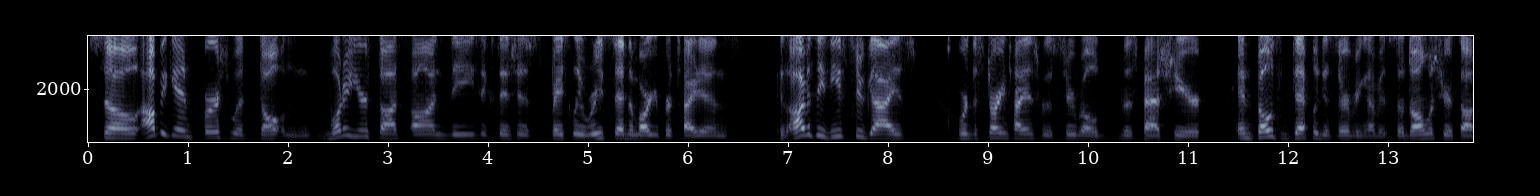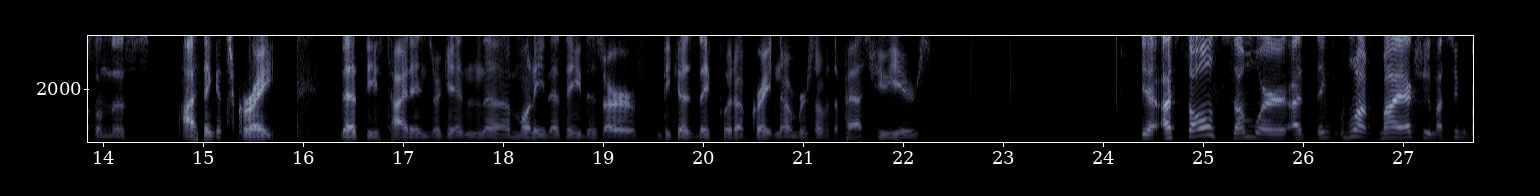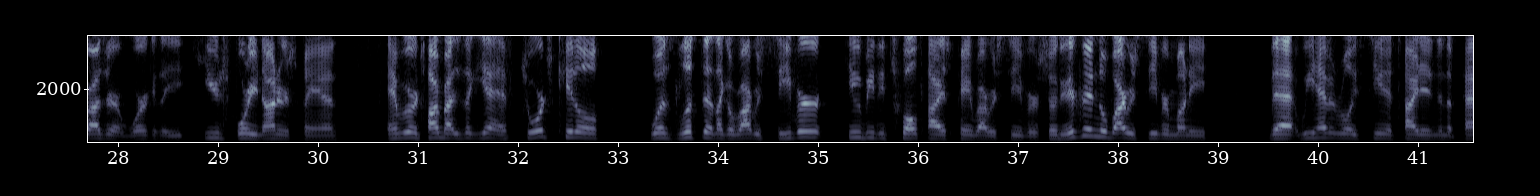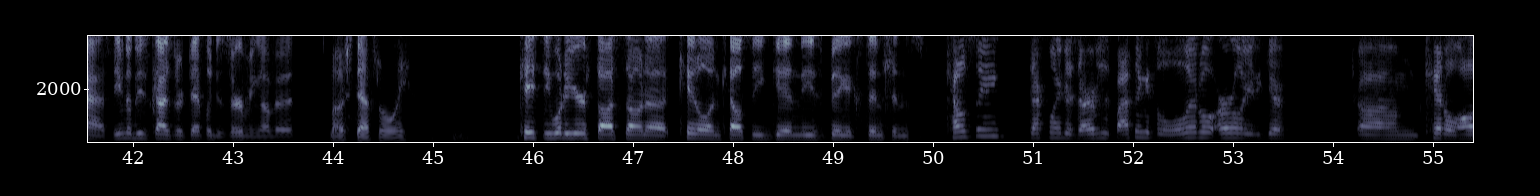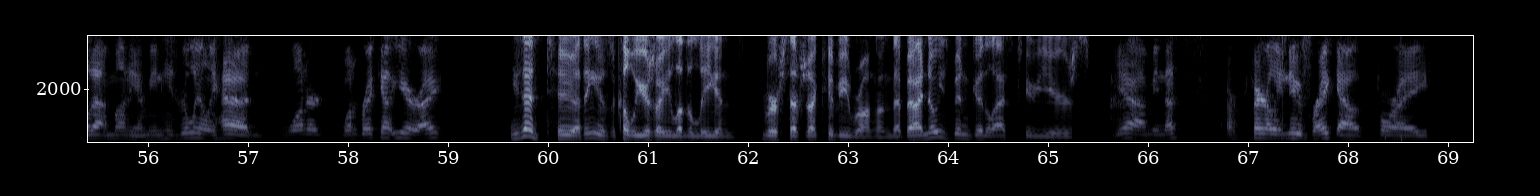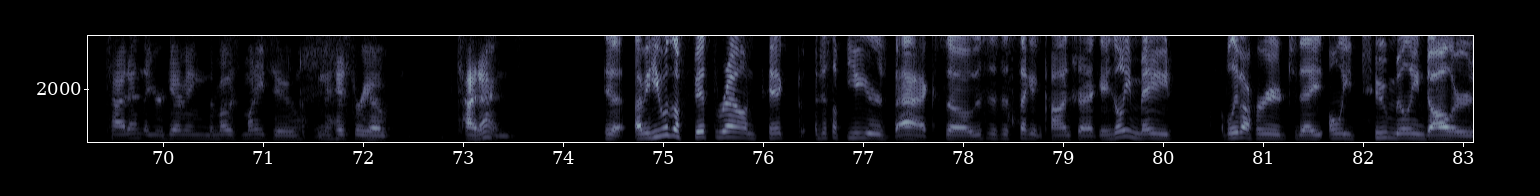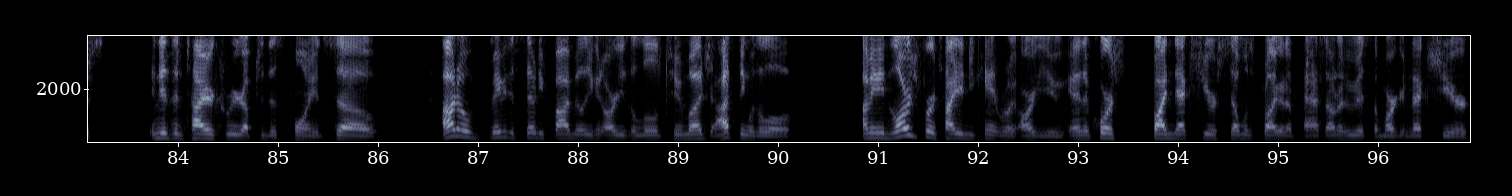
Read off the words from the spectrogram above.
So I'll begin first with Dalton. What are your thoughts on these extensions? Basically, reset the market for tight ends because obviously these two guys were the starting tight ends for the Super Bowl this past year, and both definitely deserving of it. So, Dalton, what's your thoughts on this? I think it's great that these tight ends are getting the money that they deserve because they've put up great numbers over the past few years. Yeah, I saw somewhere. I think my, my actually my supervisor at work is a huge 49ers fan, and we were talking about. He's like, yeah, if George Kittle was listed like a wide receiver, he would be the 12th highest paid wide receiver. So they're getting the wide receiver money that we haven't really seen a tight end in the past, even though these guys are definitely deserving of it. Most definitely. Casey, what are your thoughts on uh, Kittle and Kelce getting these big extensions? Kelce definitely deserves it, but I think it's a little early to give um, Kittle all that money. I mean, he's really only had one or one breakout year, right? He's had two. I think it was a couple years ago he led the league in reception. I could be wrong on that, but I know he's been good the last two years. Yeah, I mean that's a fairly new breakout for a tight end that you're giving the most money to in the history of tight ends. Yeah, I mean he was a fifth round pick just a few years back, so this is his second contract. He's only made, I believe I heard today, only two million dollars in his entire career up to this point. So I don't know, maybe the seventy-five million you can argue is a little too much. I think was a little. I mean, large for a tight end, you can't really argue. And of course, by next year, someone's probably going to pass. I don't know who hits the market next year,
